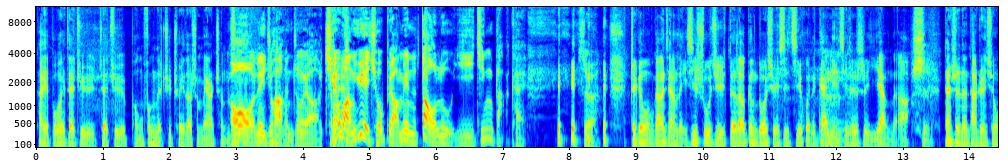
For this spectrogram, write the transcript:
他也不会再去再去蓬风的去吹到什么样成绩。哦，那句话很重要，前往月球表面的道路已经打开，是吧？这跟我们刚刚讲累积数据得到更多学习机会的概念其实是一样的啊。嗯、是，但是呢，大春兄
